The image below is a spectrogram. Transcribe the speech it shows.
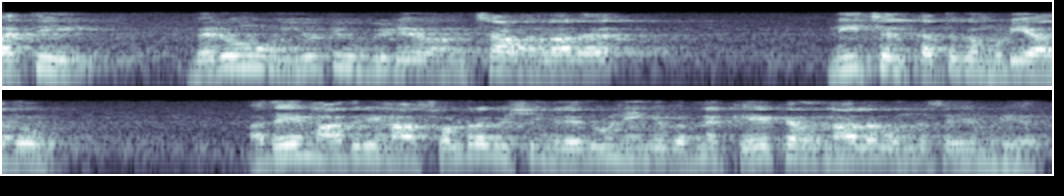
பற்றி வெறும் யூடியூப் வீடியோ அனுப்பிச்சா உங்களால் நீச்சல் கற்றுக்க முடியாதோ? அதே மாதிரி நான் சொல்கிற விஷயங்கள் எதுவும் நீங்கள் வெறும் கேட்கறதுனால ஒன்றும் செய்ய முடியாது.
